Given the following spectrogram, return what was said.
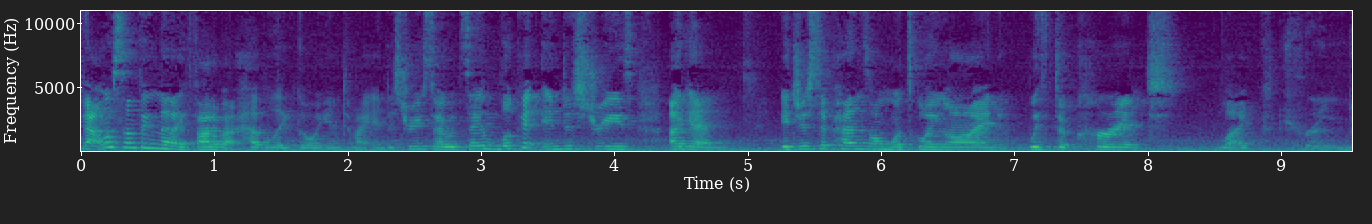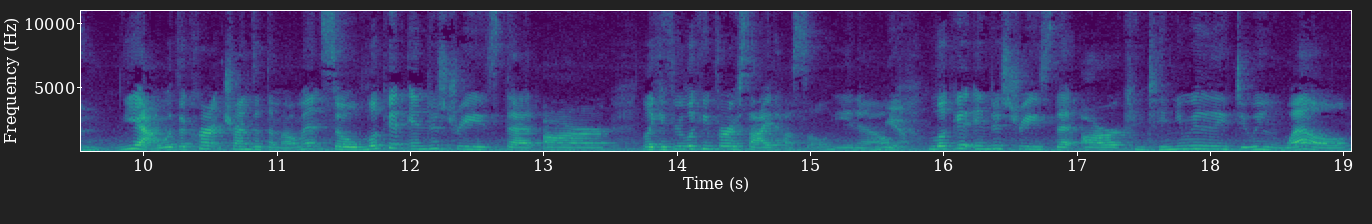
that was something that i thought about heavily going into my industry. So i would say look at industries. Again it just depends on what's going on with the current like Trend. yeah with the current trends at the moment so look at industries that are like if you're looking for a side hustle you know Yeah. look at industries that are continually doing well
